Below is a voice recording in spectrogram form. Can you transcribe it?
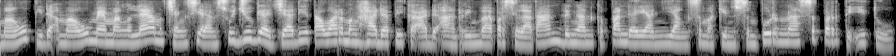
mau tidak mau memang Lam Cheng Su juga jadi tawar menghadapi keadaan rimba persilatan dengan kepandaian yang semakin sempurna seperti itu.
